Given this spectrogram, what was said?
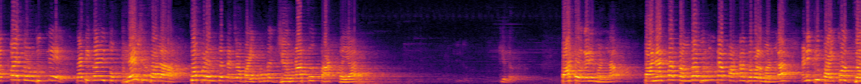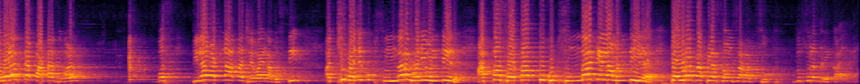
हातपाय तोंड धुतले त्या ठिकाणी तो फ्रेश झाला. तोपर्यंत त्याच्या बायकोनं जेवणाचं ताट तयार केलं. पाट वगैरे म्हणला पाण्याचा तांबा भरून त्या पाटाजवळ म्हणला आणि ती बायको जवळच त्या पाटाजवळ बस तिला वाटलं आता जेवायला बसतील अच्छी भाजी खूप सुंदर झाली म्हणतील. आजचा स्वयंपाक तू खूप सुंदर केला म्हणतील. तेवढंच आपल्या संसारात सुख. दुसरं तरी काय आहे?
